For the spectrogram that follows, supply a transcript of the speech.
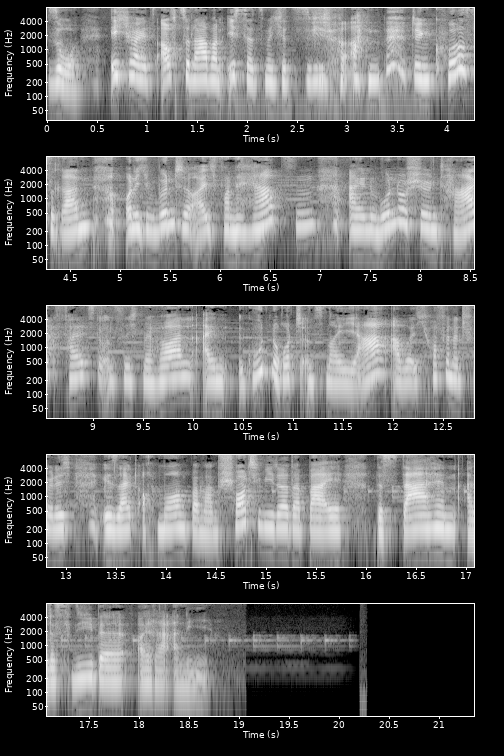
So, ich höre jetzt auf zu labern. Ich setze mich jetzt wieder an den Kurs ran und ich wünsche euch von Herzen einen wunderschönen Tag. Falls wir uns nicht mehr hören, einen guten Rutsch ins neue Jahr. Aber ich hoffe natürlich, ihr seid auch morgen bei meinem Shorty wieder dabei. Bis dahin, alles Liebe, eure Annie.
